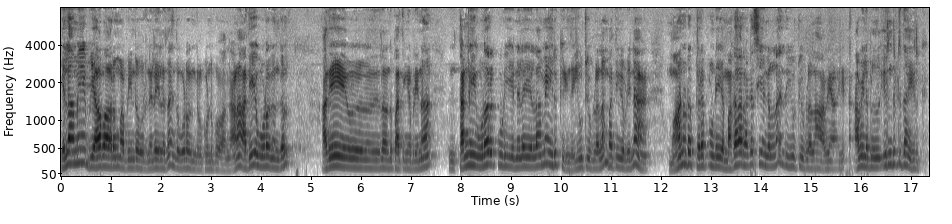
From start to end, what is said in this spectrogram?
எல்லாமே வியாபாரம் அப்படின்ற ஒரு நிலையில் தான் இந்த ஊடகங்கள் கொண்டு போவாங்க. ஆனால் அதே ஊடகங்கள் அதே இதில் வந்து பார்த்திங்க அப்படின்னா தன்னை உணரக்கூடிய நிலை எல்லாமே இருக்குது இந்த யூடியூப்லலாம் பார்த்திங்க அப்படின்னா மானுட பிறப்புடைய மகா ரகசியங்கள்லாம் இந்த யூடியூப்லலாம் அவை அவைலபிள் இருந்துட்டு தான் இருக்குது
